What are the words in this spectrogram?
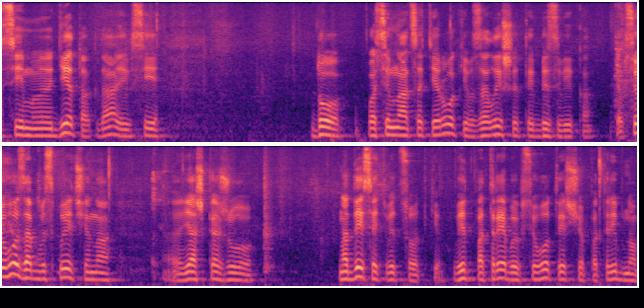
сім діток, да, і всі до 18 років залишити без віка. Всього забезпечено, е, я ж кажу, на 10% від потреби всього те, що потрібно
